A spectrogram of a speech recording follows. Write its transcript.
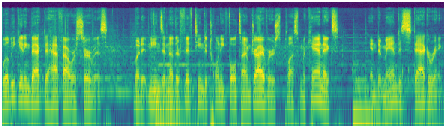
will be getting back to half hour service, but it means another 15 to 20 full time drivers plus mechanics, and demand is staggering.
